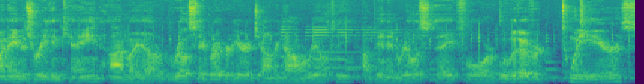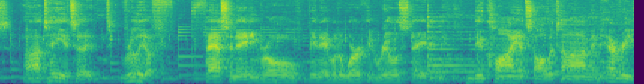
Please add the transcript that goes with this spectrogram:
My name is Regan Kane. I'm a uh, real estate broker here at John McDonald Realty. I've been in real estate for a little bit over 20 years. I'll tell you, it's a it's really a fascinating role being able to work in real estate and new clients all the time and every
